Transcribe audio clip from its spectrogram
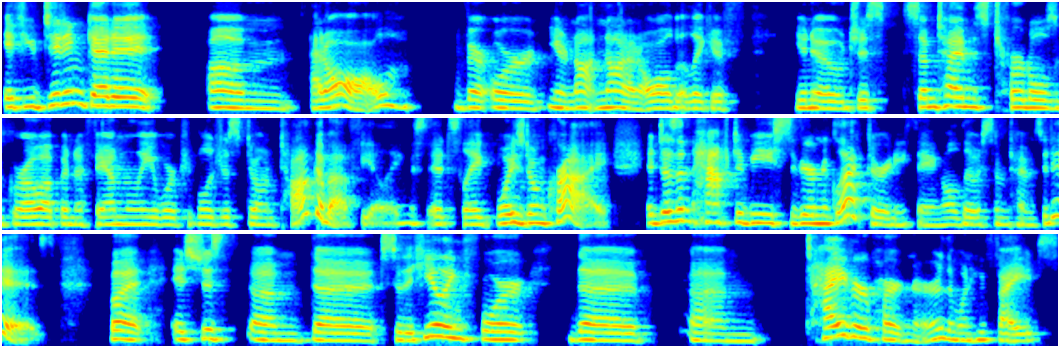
if you didn't get it um, at all, or you know, not not at all, but like if you know, just sometimes turtles grow up in a family where people just don't talk about feelings. It's like boys don't cry. It doesn't have to be severe neglect or anything, although sometimes it is. But it's just um, the so the healing for the um, tiger partner, the one who fights,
